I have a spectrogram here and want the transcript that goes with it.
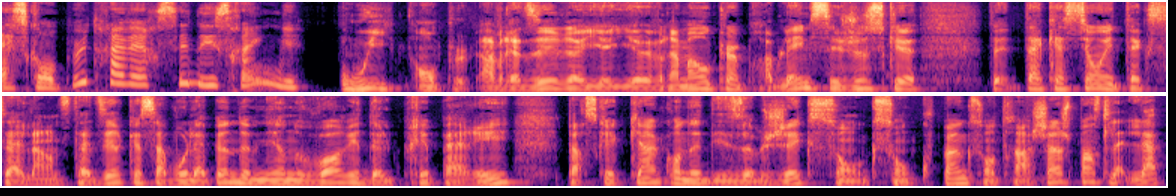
Est-ce qu'on peut traverser des seringues? Oui, on peut. À vrai dire, il y, a- vraiment aucun problème. C'est juste que ta question est excellente. C'est-à-dire que ça vaut la peine de venir nous voir et de le préparer parce que quand on a des objets qui sont, qui sont coupants, qui sont tranchants, je pense que la, la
